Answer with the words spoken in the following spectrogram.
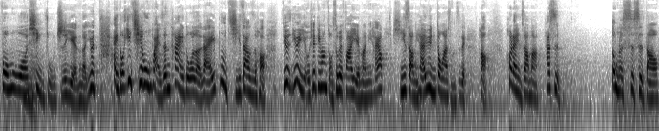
蜂窝性组织炎了，因为太多一千五百针太多了，来不及这样子哈。因为因为有些地方总是会发炎嘛，你还要洗澡，你还要运动啊什么之类。好，后来你知道吗？他是动了四次刀，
